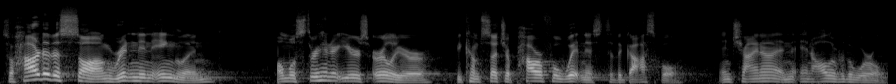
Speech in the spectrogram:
So, how did a song written in England almost 300 years earlier become such a powerful witness to the gospel in China and, and all over the world?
